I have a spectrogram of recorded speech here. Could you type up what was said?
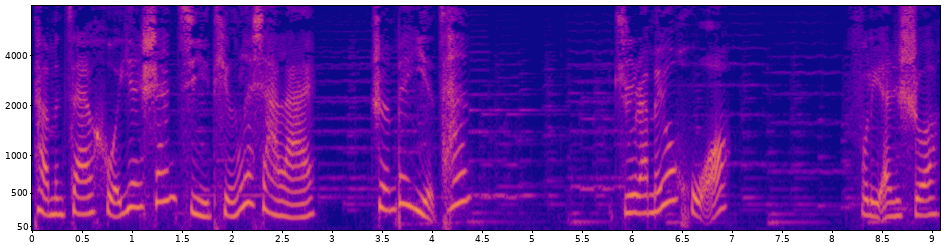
他们在火焰山脊停了下来，准备野餐。居然没有火，弗里恩说：“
